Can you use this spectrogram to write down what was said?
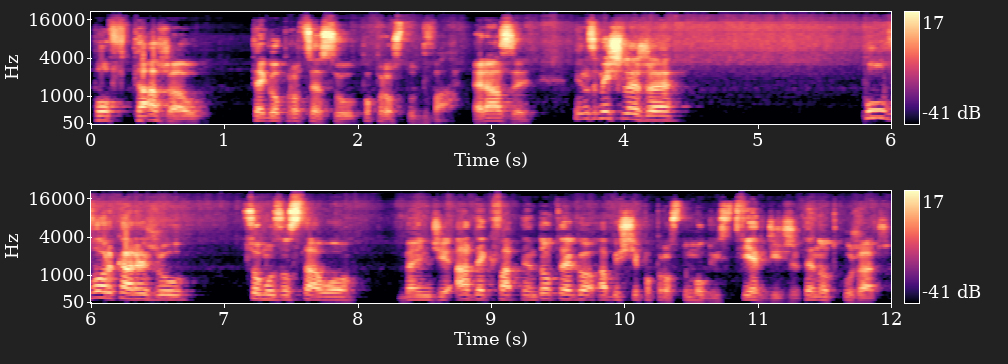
powtarzał tego procesu po prostu dwa razy. Więc myślę, że pół worka ryżu, co mu zostało, będzie adekwatne do tego, abyście po prostu mogli stwierdzić, że ten odkurzacz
